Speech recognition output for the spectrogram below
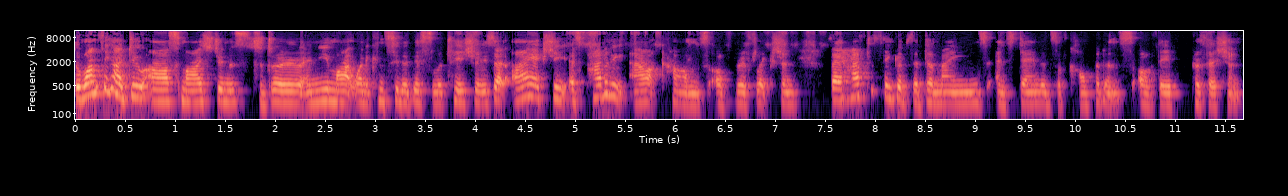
The one thing I do ask my students to do, and you might want to consider this, Letitia, is that I actually, as part of the outcomes of reflection, they have to think of the domains and standards of competence of their profession.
